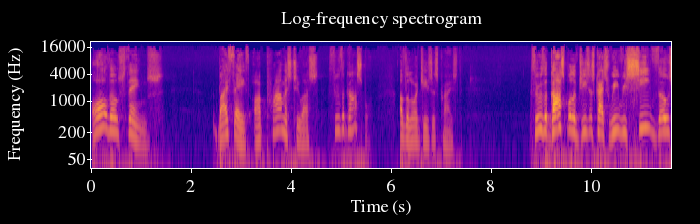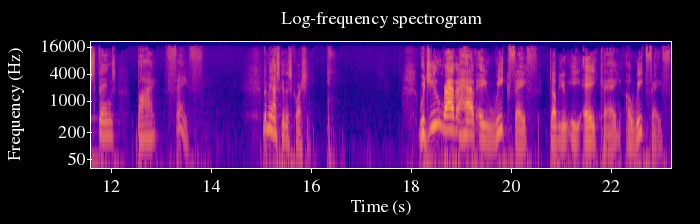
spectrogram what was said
All those things, by faith, are promised to us through the gospel of the Lord Jesus Christ. Through the gospel of Jesus Christ, we receive those things by faith. Let me ask you this question Would you rather have a weak faith, W E A K, a weak faith,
